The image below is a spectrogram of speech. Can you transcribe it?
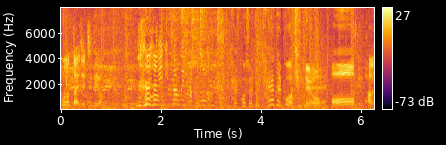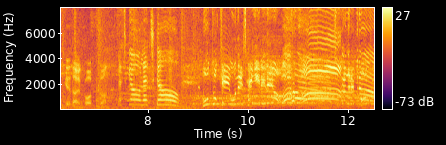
모였다 이제 드디어. 탈 곳을 좀 타야 될 것 같은데요. 네. 어, 하는 게 나을 것 같던. let's go let's go 모토키 오늘 생일이네요. 와! 축하드립니다.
